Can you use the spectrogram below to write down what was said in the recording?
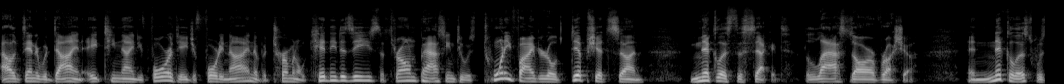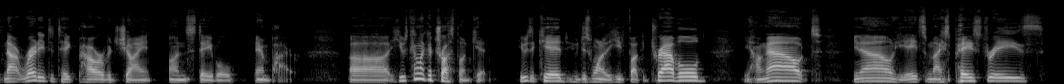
Alexander would die in 1894 at the age of 49 of a terminal kidney disease, the throne passing to his 25 year old dipshit son, Nicholas II, the last Tsar of Russia. And Nicholas was not ready to take power of a giant, unstable empire. Uh, he was kind of like a trust fund kid. He was a kid who just wanted to, he fucking traveled, he hung out, you know, he ate some nice pastries,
